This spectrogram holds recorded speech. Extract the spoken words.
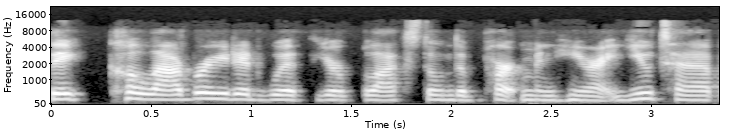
they collaborated with your blackstone department here at utep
